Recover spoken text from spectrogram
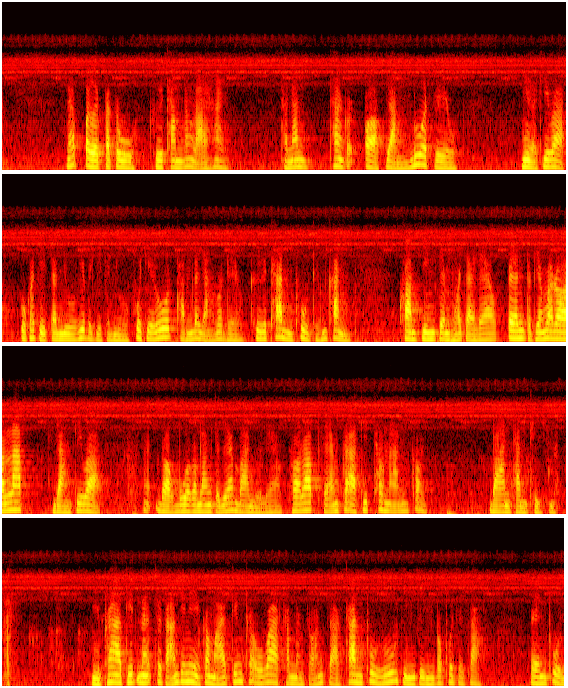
แล้วเปิดประตูคือทำทั้งหลายให้ท่านั้นท่านก็ออกอย่างรวดเร็ว นี่แหละที่ว่าอุคติตันยูวิปจิตันยูผู้ที่รู้ทำได้อย่างรวดเร็ว คือท่านพูดถึงขั้น ความจริงเต็มหัวใจแล้ว เป็นแต่เพียงว่ารอรับอย่างที่ว่าดอกบัวกำลังจะแย้มบานอยู่แล้ว พอรับแสงพระอาทิตย์เท่านั้นก็บานทันทีมีพระอาทิตย์ในสถานที่นี่ก็หมายถึงพระโอวาทคำสั่งสอนจากท่านผู้รู้จริง ๆ พระพุทธเจ้า เป็นผู้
